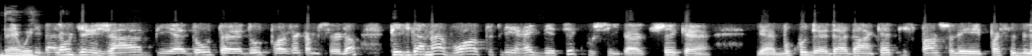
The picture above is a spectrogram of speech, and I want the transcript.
Ben oui. Des ballons dirigeables, puis euh, d'autres euh, d'autres projets comme ceux-là. Puis évidemment, voir toutes les règles d'éthique aussi. là. Tu sais que il y a beaucoup de- de- d'enquêtes qui se passent sur les possibles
